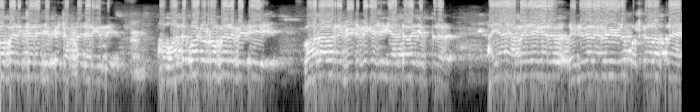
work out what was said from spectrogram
రూపాయలు ఇచ్చారని చెప్పి చెప్పడం జరిగింది. ఆ వంద కోట్ల రూపాయలు పెట్టి గోదావరిని బ్యూటిఫికేషన్ చేస్తామని చెప్తున్నారు. అయ్యా ఎమ్మెల్యే గారు రెండు వేల ఇరవై ఏడులో పుష్కరాలు వస్తున్నాయి.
